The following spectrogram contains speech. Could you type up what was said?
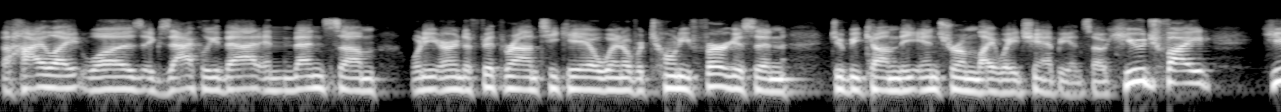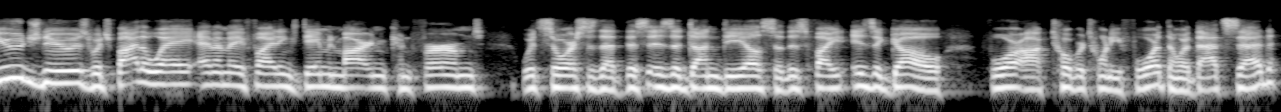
the highlight was exactly that and then some when he earned a fifth round TKO win over Tony Ferguson to become the interim lightweight champion. So huge fight, huge news, which by the way, MMA Fighting's Damon Martin confirmed with sources that this is a done deal. So this fight is a go for October 24th. And with that said,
